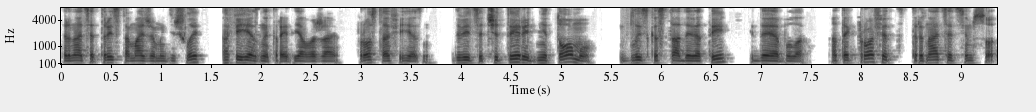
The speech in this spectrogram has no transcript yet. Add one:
13300, майже ми дійшли. Офігезний трейд, я вважаю. Просто офігезний. Дивіться, 4 дні тому, близько 109 ідея була, а Take Profit 13700.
